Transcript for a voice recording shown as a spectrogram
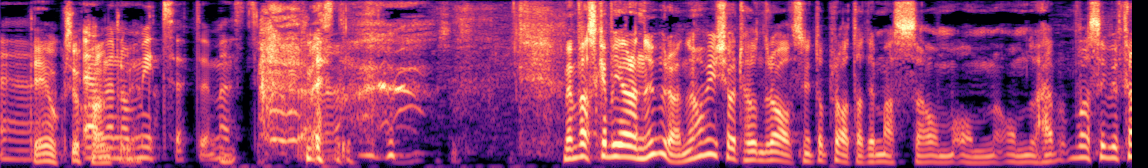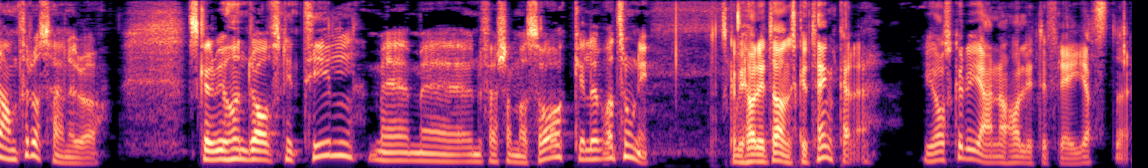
Eh, Det är också skönt Även om mitt sätt är mest. Mest. Men vad ska vi göra nu då? Nu har vi kört 100 avsnitt och pratat en massa om, om, om det här. Vad ser vi framför oss här nu då? Ska det bli 100 avsnitt till med, med ungefär samma sak, eller vad tror ni? Ska vi ha lite önsketänkande? Jag skulle gärna ha lite fler gäster.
